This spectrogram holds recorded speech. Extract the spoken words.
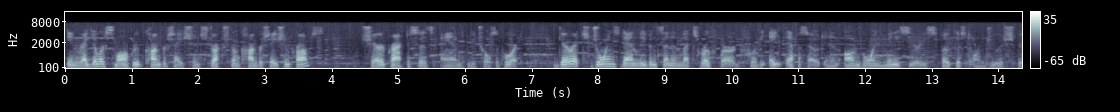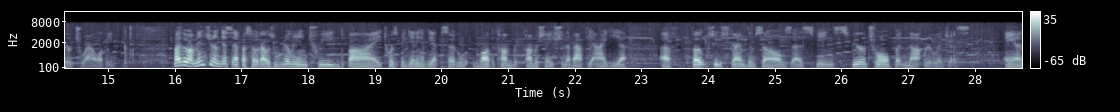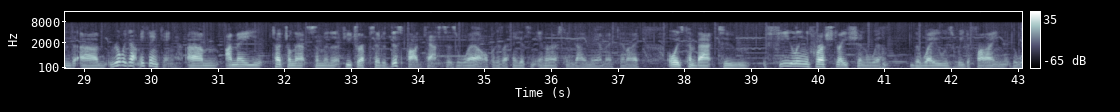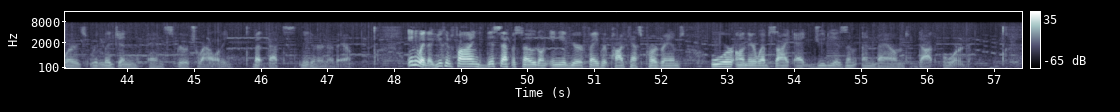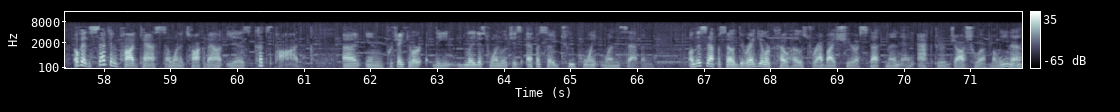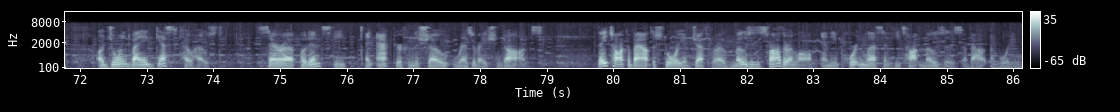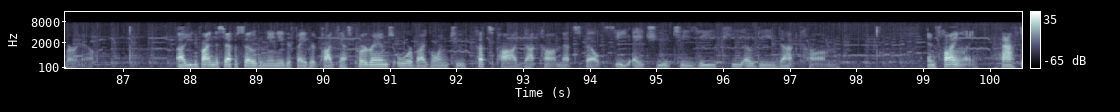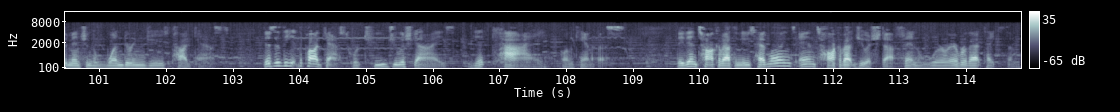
in regular small group conversation structured on conversation prompts, shared practices, and mutual support. Garrett joins Dan Libenson and Lex Rofeberg for the eighth episode in an ongoing mini-series focused on Jewish spirituality. By the way, I mentioned in this episode I was really intrigued by, towards the beginning of the episode, a lot of the conversation about the idea of folks who describe themselves as being spiritual but not religious. And um, really got me thinking. Um, I may touch on that some in a future episode of this podcast as well, because I think it's an interesting dynamic. And I always come back to feeling frustration with the ways we define the words religion and spirituality but that's neither here nor there. Anyway, though, you can find this episode on any of your favorite podcast programs or on their website at judaismunbound.org. Okay, the second podcast I want to talk about is Chutzpod. Uh, in particular, the latest one, which is episode 2.17. On this episode, the regular co-host Rabbi Shira Stutman and actor Joshua Malina are joined by a guest co-host, Sarah Podemski, an actor from the show Reservation Dogs. They talk about the story of Jethro, Moses' father-in-law, and the important lesson he taught Moses about avoiding burnout. Uh, you can find this episode on any of your favorite podcast programs or by going to chutzpod.com. That's spelled C-H-U-T-Z-P-O-D.com. And finally, have to mention the Wondering Jews podcast. This is the, the podcast where two Jewish guys get Kai on cannabis. They then talk about the news headlines and talk about Jewish stuff and wherever that takes them.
